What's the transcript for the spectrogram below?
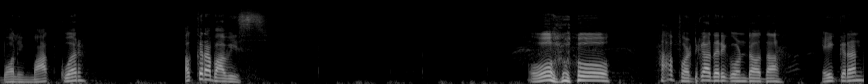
बॉलिंग मार्कवर. अकरा बावीस. ओ हो हा फटका तरी कोणता होता? एक रन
